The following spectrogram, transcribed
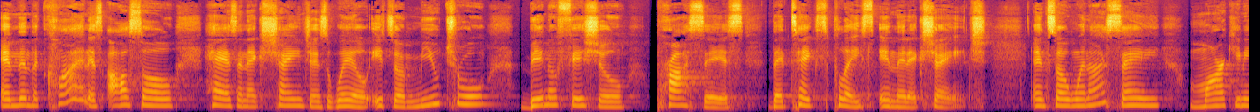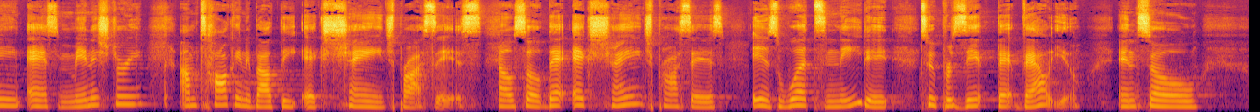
And then the client is also has an exchange as well. It's a mutual beneficial process that takes place in that exchange. And so when I say marketing as ministry, I'm talking about the exchange process. so that exchange process is what's needed to present that value. And so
